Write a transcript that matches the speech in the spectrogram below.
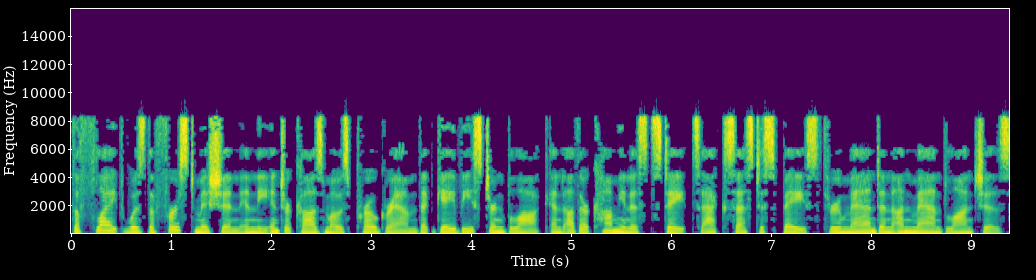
The flight was the first mission in the Interkosmos program that gave Eastern Bloc and other communist states access to space through manned and unmanned launches.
